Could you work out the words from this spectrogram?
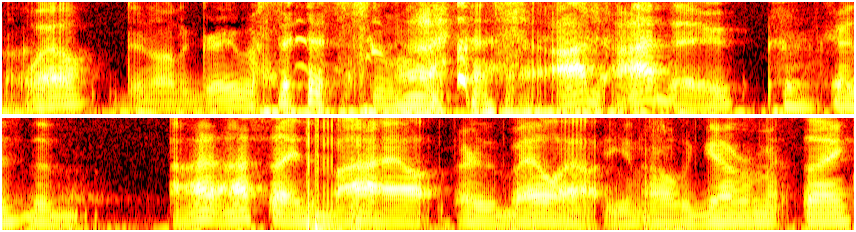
Well, Do not agree with this. I, I do because the I, I say the buyout or the bailout, you know, the government thing.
